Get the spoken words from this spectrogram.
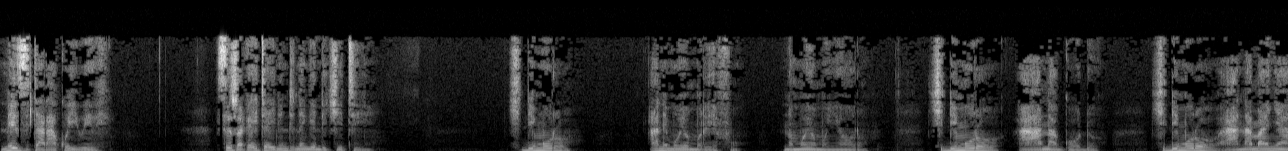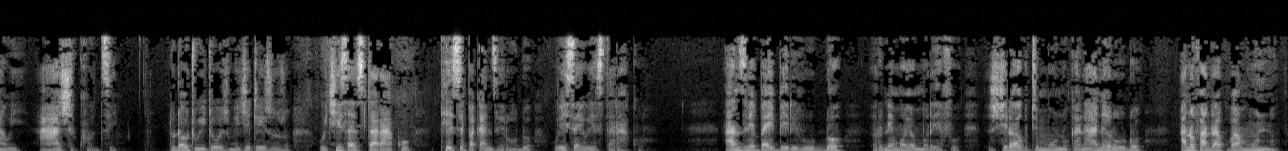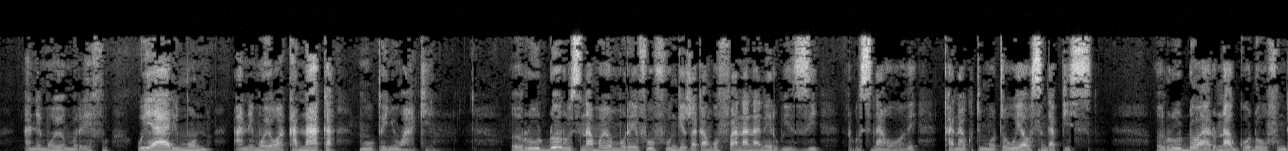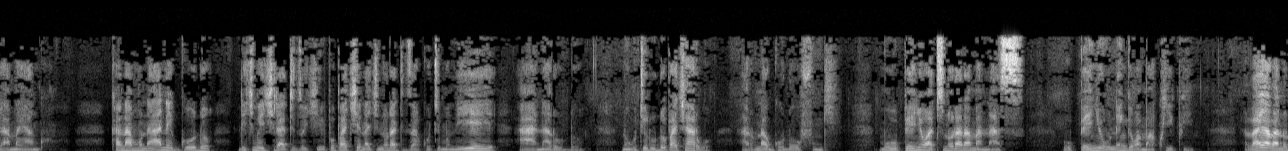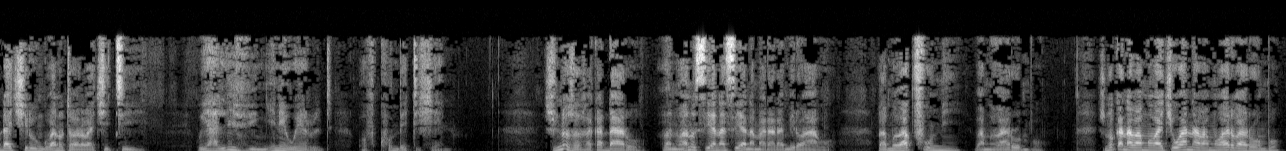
nezita rako iwewe. Sezvakaita ini ndinenge ndichiti chidimuro ane mwoyo murefu nomwoyo munyoro. Chidimuro haana godo. Chidimuro haana manyawi haazvikudzi. Ndoda kuti uitewo zvimwe chete izvozvo. Uchiisa zita rako pese pakanzi rudo woisaiwe zita rako. Hanzi nebhaibheri rudo rune mwoyo murefu. Zvichireva kuti munhu kana ane rudo anofanira kuva munhu ane mwoyo murefu uye ari munhu ane mwoyo wakanaka muupenyu hwake. Rudo rusina mwoyo murefu ufunge zvakangofanana nerwizi rusina hove kana kuti moto uya usingapisi. Rudo haruna godo ufunge hama yangu. Kana munhu ane godo ndechimwe chiratidzo chiripo pachena chinoratidza kuti munhu iyeye haana rudo. Nokuti rudo pacharwo haruna godo ufungi muupenyu hwatinorarama nhasi upenyu hunenge hwamakwikwi vaya vanoda chirungu vanotaura vachiti we are living in a world of competition. Zvino zvazvakadaro vanhu vanosiyana-siyana mararamiro avo. Vamwe vapfumi vamwe varombo. Zvino kana vamwe vachiwana vamwe vari varombo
